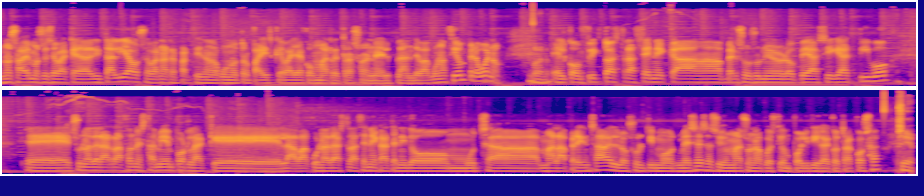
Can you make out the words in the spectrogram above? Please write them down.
No sabemos si se va a quedar Italia o se van a repartir en algún otro país que vaya con más retraso en el plan de vacunación. Pero bueno, Bueno. el conflicto AstraZeneca versus Unión Europea sigue activo. Eh, es una de las razones también por la que la vacuna de AstraZeneca ha tenido mucha mala prensa en los últimos meses. Ha sido más una cuestión política que otra cosa. Sí.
